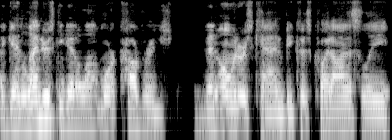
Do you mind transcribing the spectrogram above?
again, lenders can get a lot more coverage than owners can because quite honestly,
